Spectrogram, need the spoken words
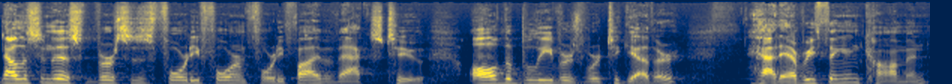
Now, listen to this verses 44 and 45 of Acts 2. All the believers were together, had everything in common,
